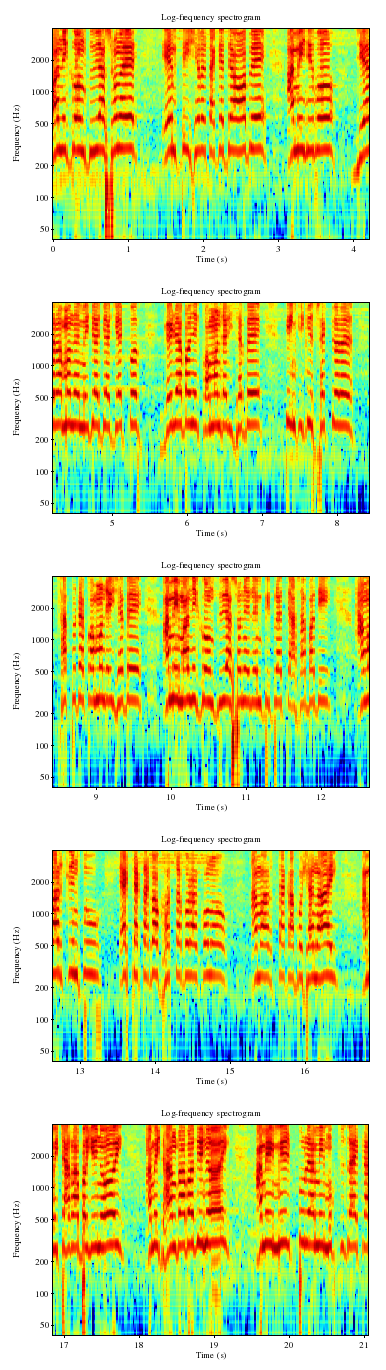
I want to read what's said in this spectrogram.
মানিকগঞ্জ দুই আসনের এমপি হিসেবে তাকে দেওয়া হবে। আমি নেব জিয়া রহমানের মেজর জিয়া জেটপোস্ট গেরিয়াবাণী কমান্ডার হিসেবে তিন তিনটি সেক্টরের সাপোর্টার কমান্ডার হিসেবে আমি মানিকগঞ্জ দুই আসনের এমপি প্রার্থী আশাবাদী। আমার কিন্তু একটা টাকা খরচা করার কোনো আমার টাকা পয়সা নাই। আমি চাঁদাবাজি নই, আমি ধান্দাবাজি নই। আমি মিরপুরে আমি মুক্তিযোদ্ধা একটা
